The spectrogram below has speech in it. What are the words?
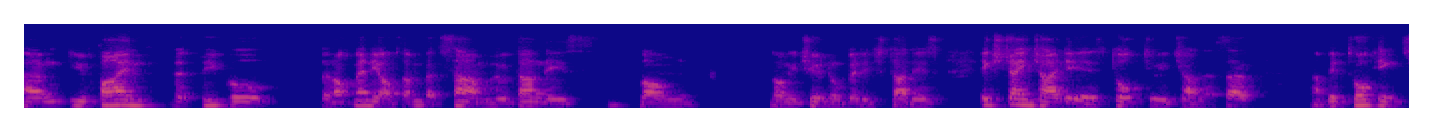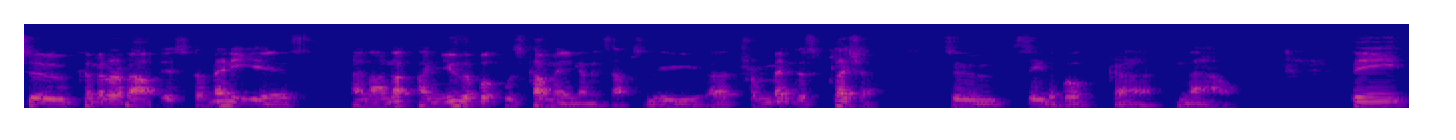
um, you find that people, there are not many of them, but some who've done these long longitudinal village studies, exchange ideas, talk to each other. So I've been talking to Camilla about this for many years, and I, know, I knew the book was coming, and it's absolutely a tremendous pleasure to see the book uh, now. The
